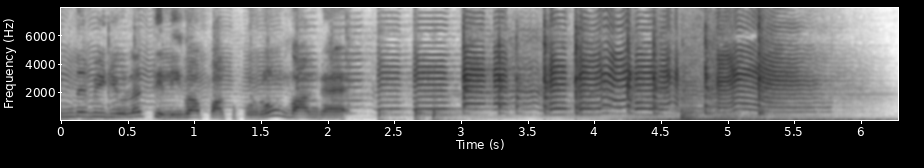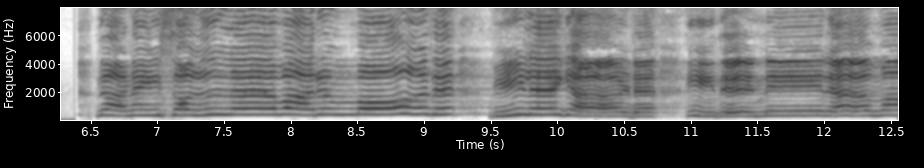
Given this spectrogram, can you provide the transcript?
இந்த வீடியோல தெளிவா பார்க்க போறோம். வாங்க. நானை சொல்ல வரும்போது விளையாட இது நேரமா?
